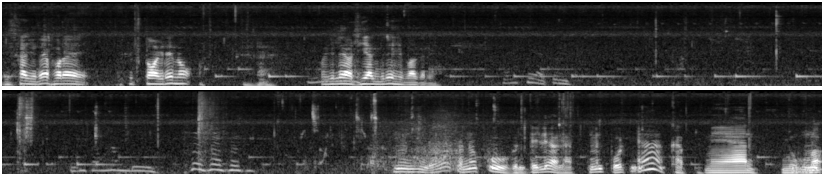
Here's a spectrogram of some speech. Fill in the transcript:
มีใครอยู่ได้พอได้คือต่อยได้เนาะพอที่แล้วเที่ยงอยู่ได้เห็นว่ากันเลยมันเหลือก็น้องกู้ขึ้นไปแล้วล่ะมันปลดยากครับ แมนหยุ่งเนาะ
